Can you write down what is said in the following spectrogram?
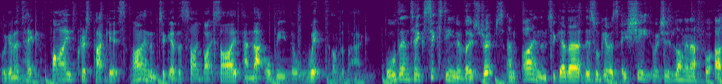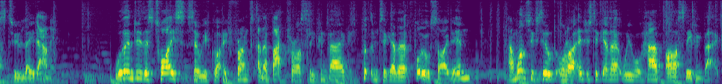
We're gonna take five crisp packets, iron them together side by side, and that will be the width of the bag. We'll then take 16 of those strips and iron them together. This will give us a sheet which is long enough for us to lay down in. We'll then do this twice, so we've got a front and a back for our sleeping bag, put them together foil side in, and once we've sealed all our edges together, we will have our sleeping bag.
